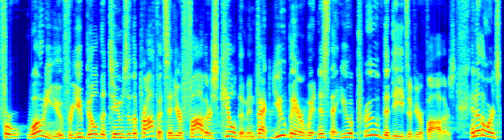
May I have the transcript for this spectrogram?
For woe to you, for you build the tombs of the prophets, and your fathers killed them. In fact, you bear witness that you approve the deeds of your fathers. In other words,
